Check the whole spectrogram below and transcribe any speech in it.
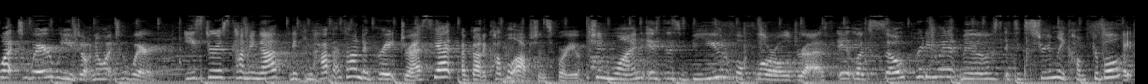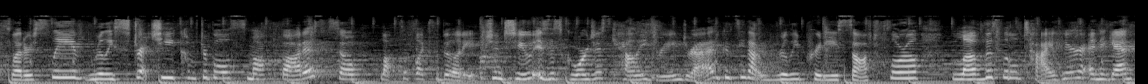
What to wear when you don't know what to wear. Easter is coming up, and if you haven't found a great dress yet, I've got a couple options for you. Option one is this beautiful floral dress. It looks so pretty when it moves. It's extremely comfortable. Tight flutter sleeve, really stretchy, comfortable smock bodice, so lots of flexibility. Option two is this gorgeous Kelly green dress. You can see that really pretty soft floral. Love this little tie here, and again,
